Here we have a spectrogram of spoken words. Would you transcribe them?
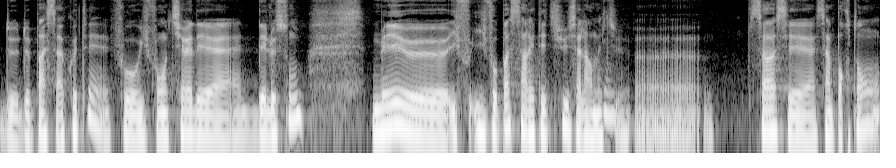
de, de, passer à côté. Il faut, il faut en tirer des, des leçons, mais euh, il faut, il faut pas s'arrêter dessus, s'alarmer mm. dessus. Euh, ça c'est, important.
